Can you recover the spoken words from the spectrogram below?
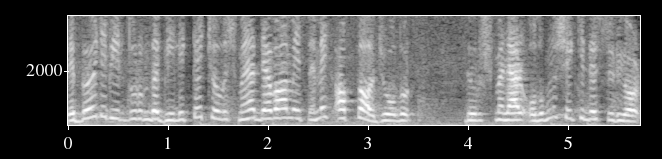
ve böyle bir durumda birlikte çalışmaya devam etmemek aptalca olur. Görüşmeler olumlu şekilde sürüyor.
